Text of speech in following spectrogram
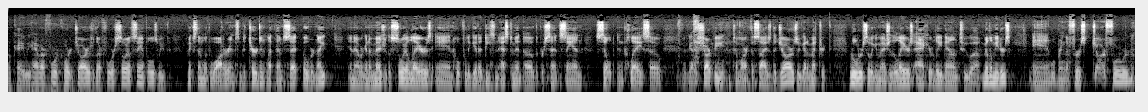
Okay, we have our four quart jars with our four soil samples. We've mixed them with water and some detergent, let them set overnight. And now we're going to measure the soil layers and hopefully get a decent estimate of the percent sand, silt, and clay. So we've got a Sharpie to mark the size of the jars. We've got a metric ruler so we can measure the layers accurately down to uh, millimeters. And we'll bring the first jar forward.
